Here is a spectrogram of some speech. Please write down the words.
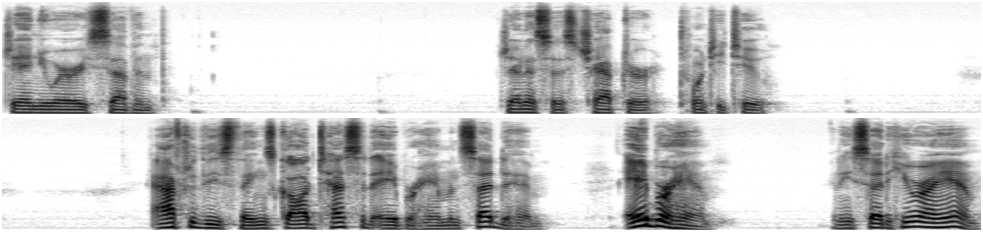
January 7th. Genesis chapter 22. After these things, God tested Abraham and said to him, Abraham! And he said, Here I am.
